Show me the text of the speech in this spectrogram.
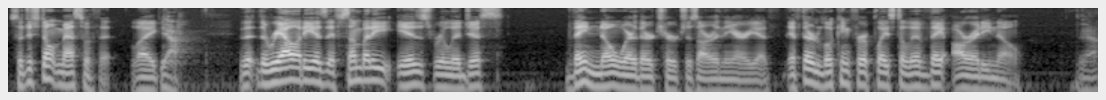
So just don't mess with it. Like Yeah, the, the reality is if somebody is religious they know where their churches are in the area if they're looking for a place to live they already know yeah,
